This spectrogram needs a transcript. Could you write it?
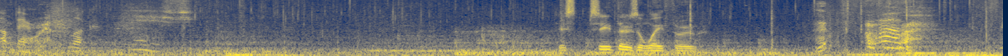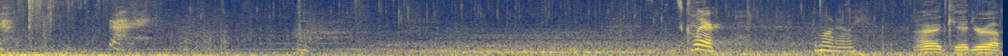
Up there. Look. Yeesh. Just see if there's a way through. It's clear. Come on, Ellie. All right, kid, you're up.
